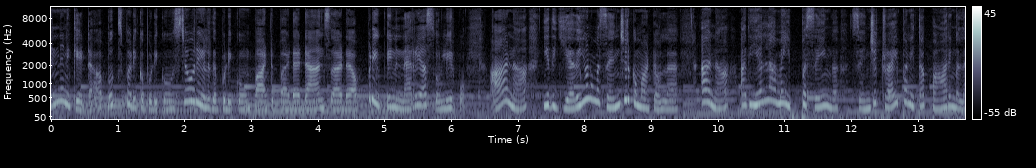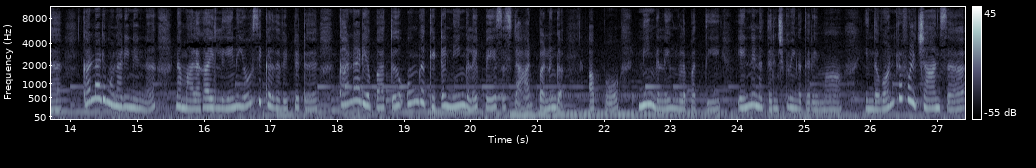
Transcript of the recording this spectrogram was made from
என்னென்னு கேட்டால் புக்ஸ் படிக்க பிடிக்கும் ஸ்டோரி எழுத பிடிக்கும் பாட்டு பாட டான்ஸ் ஆட அப்படி இப்படின்னு நிறையா சொல்லியிருப்போம். ஆனால் இது எதையும் நம்ம செஞ்சுருக்க மாட்டோம்ல. ஆனால் அது எல்லாமே இப்போ செய்யுங்க. செஞ்சு ட்ரை பண்ணி தான் பாருங்களேன். கண்ணாடி முன்னாடி நின்று நம்ம அழகா இல்லையேன்னு யோசிக்கிறத விட்டுட்டு கண்ணாடியை பார்த்து உங்ககிட்ட நீங்களே பேச ஸ்டார்ட் பண்ணுங்க. அப்போ நீங்களே உங்களை பற்றி என்னென்ன தெரிஞ்சுக்குவீங்க தெரியுமா? இந்த ஒண்டர்ஃபுல் சான்ஸை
